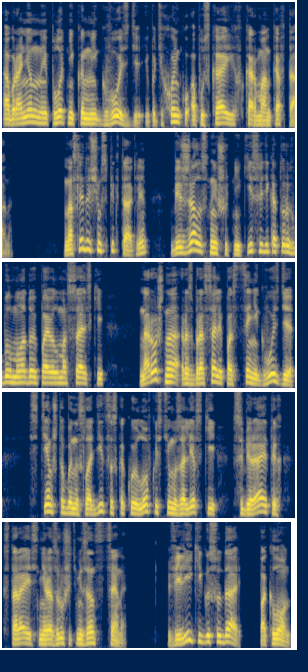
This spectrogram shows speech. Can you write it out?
оброненные плотниками гвозди и потихоньку опуская их в карман кафтана. На следующем спектакле безжалостные шутники, среди которых был молодой Павел Массальский, нарочно разбросали по сцене гвозди с тем, чтобы насладиться, с какой ловкостью Мазалевский собирает их, стараясь не разрушить мизансцены. «Великий государь! Поклон!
